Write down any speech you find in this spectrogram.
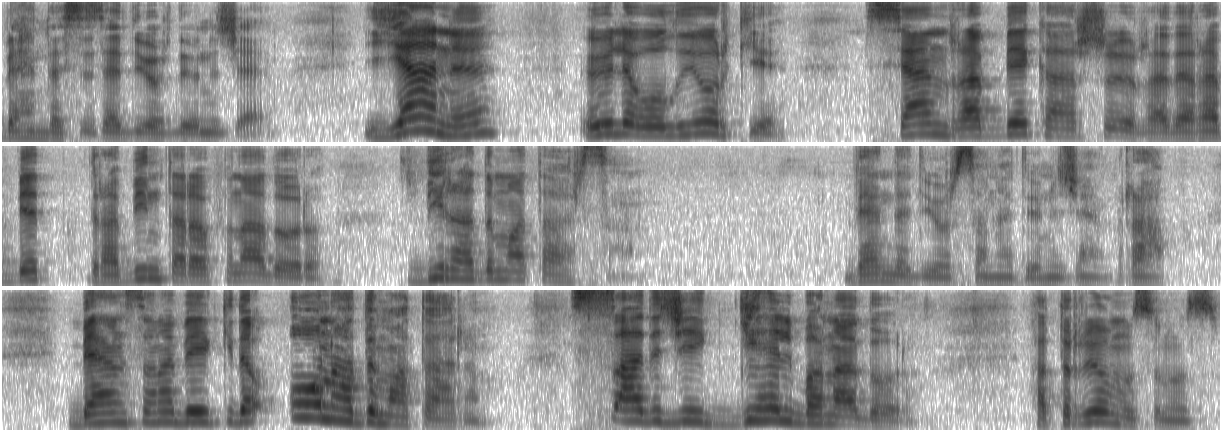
Ben de size diyor döneceğim. Yani öyle oluyor ki sen Rabbe karşı ya da Rabbe, Rabbin tarafına doğru bir adım atarsın. Ben de diyor sana döneceğim Rab. Ben sana belki de on adım atarım. Sadece gel bana doğru. Hatırlıyor musunuz?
